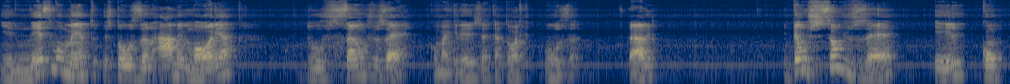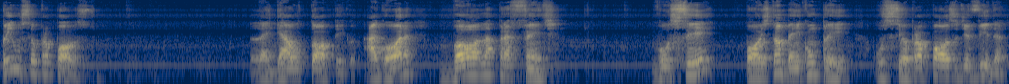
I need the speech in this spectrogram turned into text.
E nesse momento estou usando a memória do São José, como a Igreja Católica usa, sabe? Então São José, ele cumpriu o seu propósito. Legal tópico. Agora, bola para frente. Você pode também cumprir o seu propósito de vida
